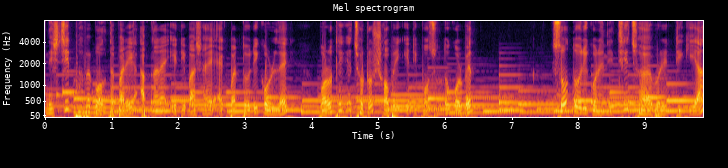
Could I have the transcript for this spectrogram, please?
নিশ্চিতভাবে বলতে পারি, আপনারা এটি বাসায় একবার তৈরি করলে বড় থেকে ছোট সবাই এটি পছন্দ করবেন। সো, তৈরি করে নিচ্ছি ছয়াবড়ির টিকিয়া।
